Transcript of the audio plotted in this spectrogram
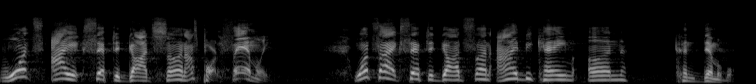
once I accepted God's Son, I was part of the family. Once I accepted God's Son, I became uncondemnable.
